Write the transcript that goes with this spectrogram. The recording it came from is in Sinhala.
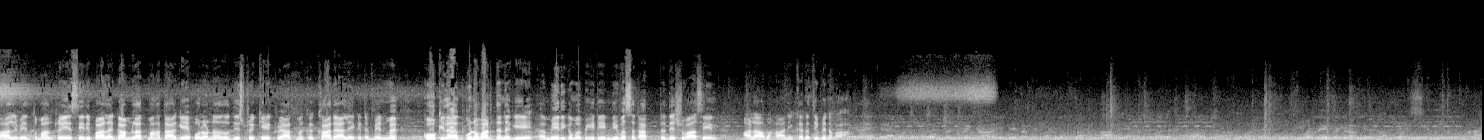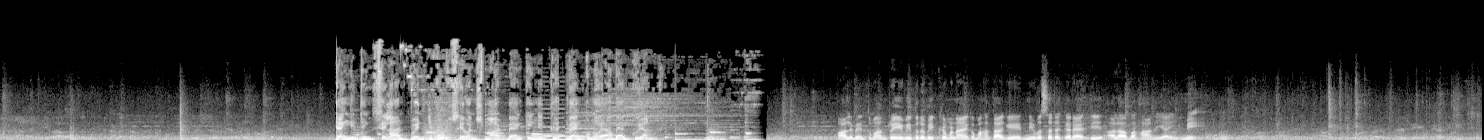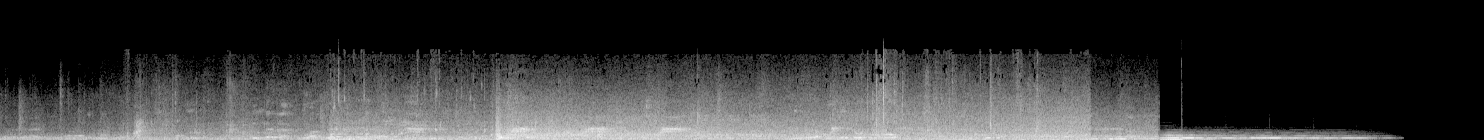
පාර්ලිමේන්තු මන්ත්‍රී සිරිපාල ගම්ලත් මහතාගේ පොළොන්නරු දිස්ත්‍රික්කයේ ක්‍රියාත්මක කාර්යාලයකට මෙන්ම කෝකිලා ගුණවර්ධනගේ මේරිකම පිහිටි නිවසටත් ප්‍රදේශවාසීන් අලාභහානි කර තිබෙනවා. දැන් ඉතින් සෙලාන් 24/7 ස්මාර්ට් බැංකින් එක බැංකු නොයා බැංකු යන්න. පාර්ලිමේන්තු මන්ත්‍රී විදුර වික්‍රමනායක මහතාගේ නිවසට කර ඇති අලාභහානියයි මේ.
